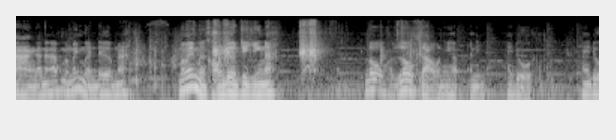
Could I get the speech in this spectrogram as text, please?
ต่างกันนะครับ มันไม่เหมือนเดิมนะ มันไม่เหมือนของเดิมจริงๆนะ โล่โล่เก่านี่ครับ อันนี้ให้ดูให้ดู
